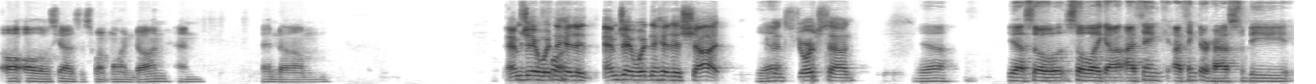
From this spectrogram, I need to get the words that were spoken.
all, all those guys just went one and done, and and um MJ still wouldn't have hit it. MJ wouldn't have hit his shot yeah, against Georgetown. yeah, yeah. So so like I, I think I think there has to be.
